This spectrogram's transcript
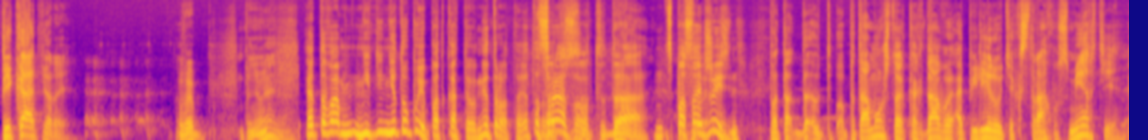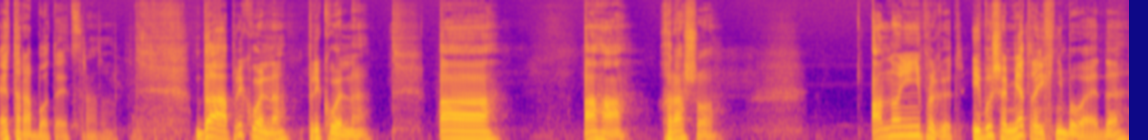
Пикаперы. Вы понимаете? Это вам не, не тупые подкаты у метро-то, это сразу Вот, да. спасать жизнь. Да, т- Потому что, когда вы апеллируете к страху смерти, это работает сразу. Да, прикольно, прикольно. А, ага, хорошо. А, но они не прыгают. И выше метра их не бывает, да?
